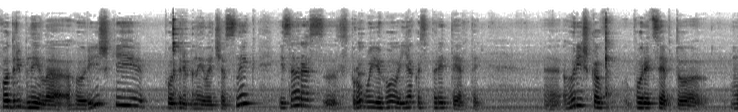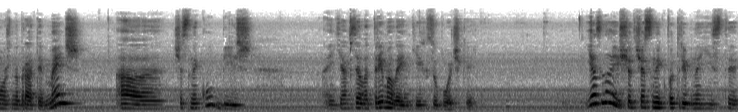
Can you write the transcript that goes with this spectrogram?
Подрібнила горішки, подрібнила часник і зараз е, спробую його якось перетерти. Е, Горішка по рецепту можна брати менш, а часнику більш. Я взяла три маленьких зубочки. Я знаю, що часник потрібно їсти,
